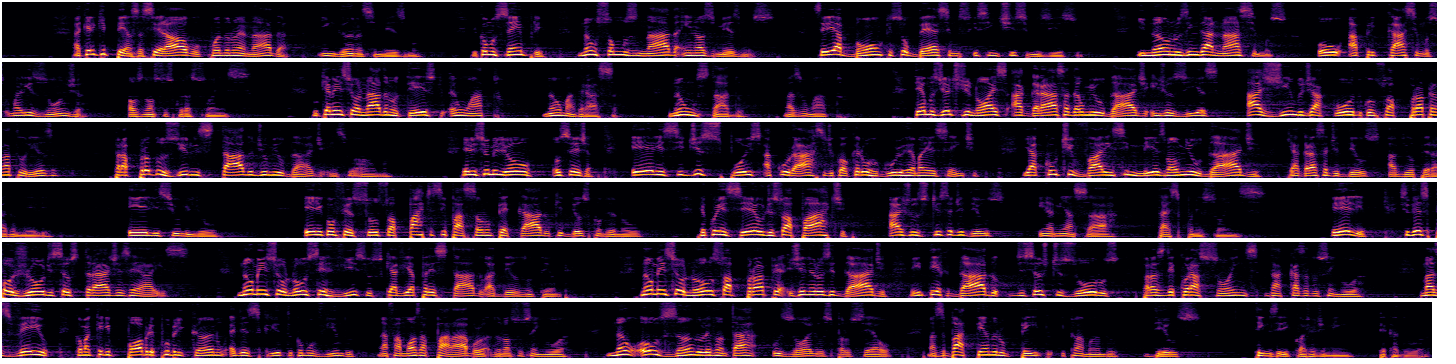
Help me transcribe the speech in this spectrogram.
Aquele que pensa ser algo quando não é nada, engana a si mesmo. E como sempre, não somos nada em nós mesmos. Seria bom que soubéssemos e sentíssemos isso, e não nos enganássemos ou aplicássemos uma lisonja aos nossos corações. O que é mencionado no texto é um ato, não uma graça. Não um estado, mas um ato. Temos diante de nós a graça da humildade em Josias, agindo de acordo com sua própria natureza, para produzir o estado de humildade em sua alma. Ele se humilhou, ou seja, ele se dispôs a curar-se de qualquer orgulho remanescente e a cultivar em si mesmo a humildade que a graça de Deus havia operado nele. Ele se humilhou. Ele confessou sua participação no pecado que Deus condenou. Reconheceu de sua parte a justiça de Deus em ameaçar tais punições. Ele se despojou de seus trajes reais. Não mencionou os serviços que havia prestado a Deus no templo. Não mencionou sua própria generosidade em ter dado de seus tesouros para as decorações da casa do Senhor mas veio como aquele pobre publicano é descrito como vindo na famosa parábola do nosso Senhor, não ousando levantar os olhos para o céu, mas batendo no peito e clamando: Deus, tem misericórdia de mim, pecador.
